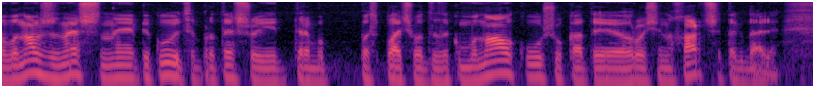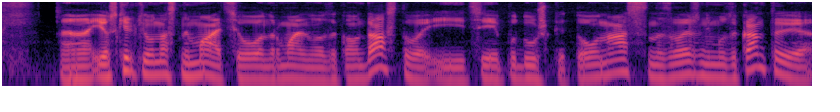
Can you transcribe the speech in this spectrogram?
вона вже знаєш, не піклується про те, що їй треба сплачувати за комуналку, шукати гроші на харч і так далі. Е, І оскільки у нас немає цього нормального законодавства і цієї подушки, то у нас незалежні музиканти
